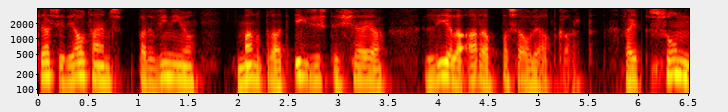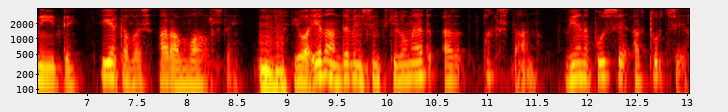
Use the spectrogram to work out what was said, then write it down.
Tas ir jautājums par viņu, manuprāt, eksistē šajā lielā arabu pasaulē apkārt. Vai sunīti iekavas arabu valstī? Mm -hmm. Jo Irāna 900 km ar Pakistānu, viena puse ar Turciju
